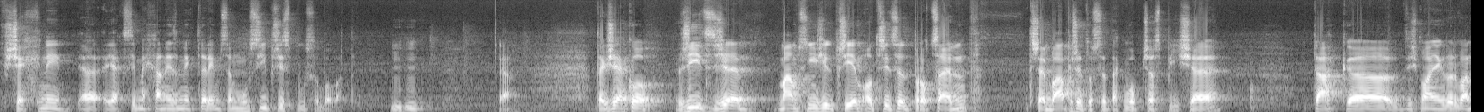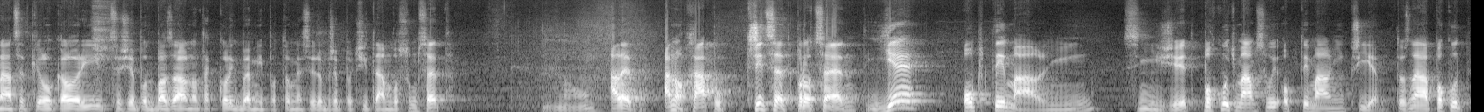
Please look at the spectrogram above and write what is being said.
všechny eh, jaksi mechanismy, kterým se musí přizpůsobovat. Mm-hmm. Ja. Takže jako říct, že mám snížit příjem o 30%, třeba, protože to se tak občas píše, tak eh, když má někdo 12 kilokalorií, což je podbazálno, tak kolik bude mít potom, jestli dobře počítám, 800? No. Ale ano, chápu, 30% je optimální snížit, pokud mám svůj optimální příjem. To znamená, pokud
